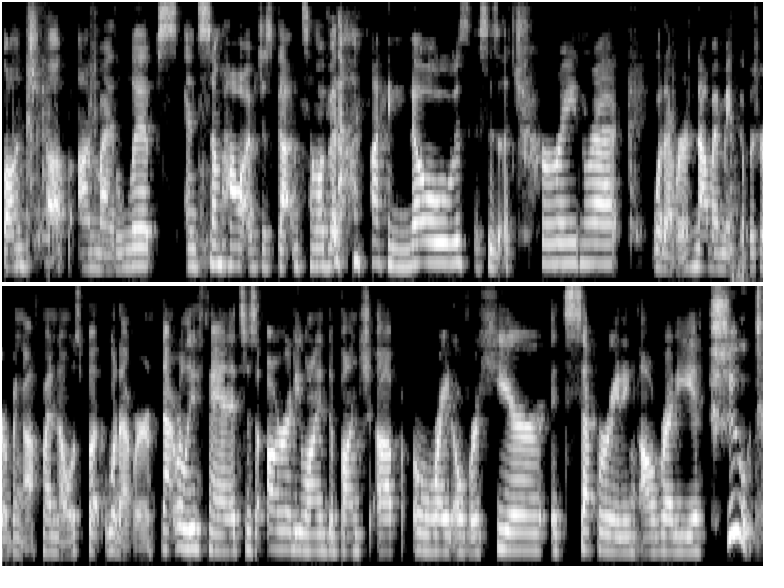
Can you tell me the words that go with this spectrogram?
bunch up on my lips and somehow I've just gotten some of it on my nose. This is a train wreck. Whatever. Now my makeup is rubbing off my nose, but whatever. Not really a fan. It's just already wanting to bunch up right over here. It's separating already. Shoot!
